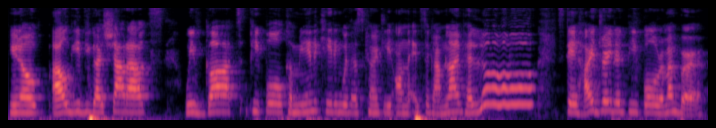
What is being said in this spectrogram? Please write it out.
You know, I'll give you guys shout outs. We've got people communicating with us currently on the Instagram live. Hello. Stay hydrated, people. Remember,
